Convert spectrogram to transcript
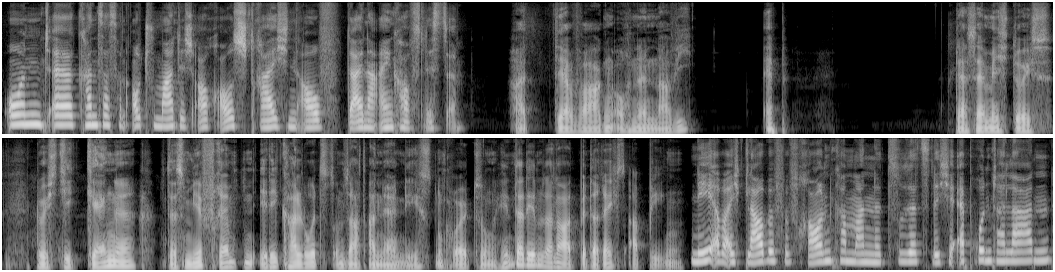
Und äh, kannst das dann automatisch auch ausstreichen auf deiner Einkaufsliste. Hat der Wagen auch eine Navi-App? Dass er mich durchs, durch die Gänge des mir fremden Edeka lotst und sagt, an der nächsten Kreuzung hinter dem Salat bitte rechts abbiegen. Nee, aber ich glaube, für Frauen kann man eine zusätzliche App runterladen.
